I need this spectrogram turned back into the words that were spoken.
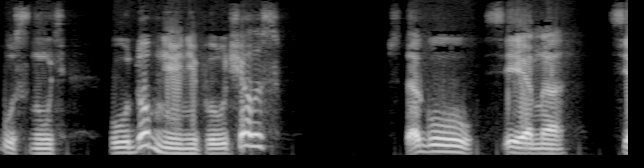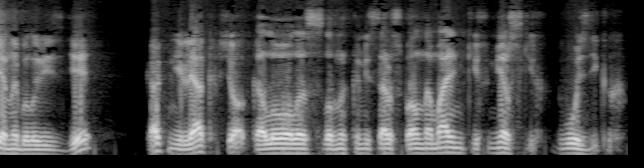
уснуть. Поудобнее не получалось. В стогу сена, сено было везде, как не ляг, все кололось, словно комиссар спал на маленьких мерзких гвоздиках.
